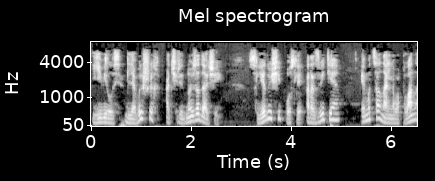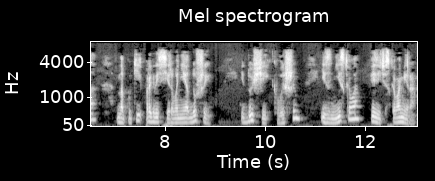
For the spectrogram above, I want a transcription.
явилась для высших очередной задачей, следующей после развития эмоционального плана на пути прогрессирования души, идущей к высшим из низкого физического мира.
